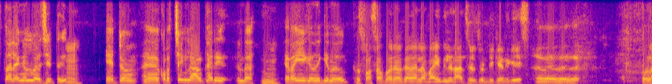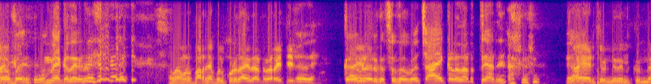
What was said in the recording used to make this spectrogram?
സ്ഥലങ്ങളിൽ വെച്ചിട്ട് ഏറ്റവും കുറച്ചെങ്കിലും ആൾക്കാർ എന്താ ഇറങ്ങി ഇറങ്ങിയൊക്കെ നിൽക്കുന്നതും ക്രിസ്മസ് അപ്പോഴൊക്കെ നല്ല വൈബിൽ ഡാൻസ് കളിച്ചോണ്ടിരിക്കുകയാണ് കേസ് അതെ അതെ അതെ. ഉമ്മയൊക്കെ തരുന്നത്. അപ്പൊ നമ്മൾ പറഞ്ഞ പുൽക്കൂടുതായതാണ് വെറൈറ്റി അതെ. ചായക്കട നടത്തുകയാണ്. ചായ അടിച്ചുകൊണ്ട് നിൽക്കുന്ന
